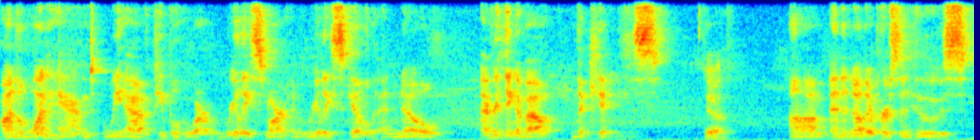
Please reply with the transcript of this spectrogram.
on the one hand, we have people who are really smart and really skilled and know everything about the kidneys yeah um, and another person who's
